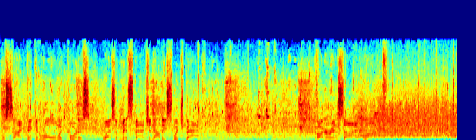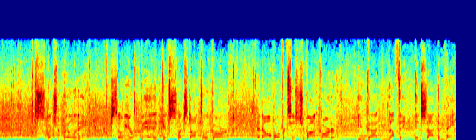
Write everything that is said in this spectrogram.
With a side pick and roll with Portis, who has a mismatch, and now they switch back. Carter inside, blocked switchability. So your big gets switched onto a guard. And Al Horford says, Jevon Carter, you got nothing inside the mm. paint.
